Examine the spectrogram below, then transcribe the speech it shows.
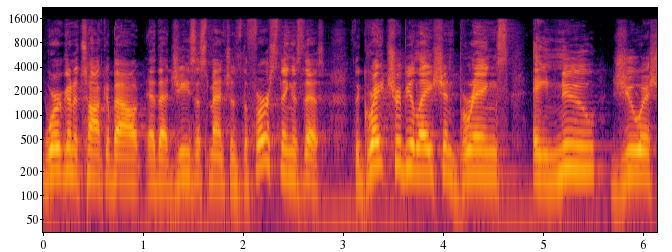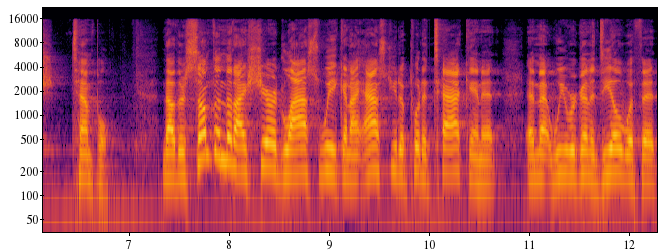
we're going to talk about uh, that Jesus mentions. The first thing is this the Great Tribulation brings a new Jewish temple. Now, there's something that I shared last week, and I asked you to put a tack in it, and that we were going to deal with it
